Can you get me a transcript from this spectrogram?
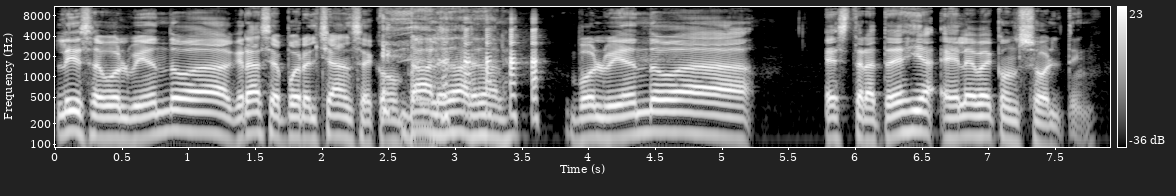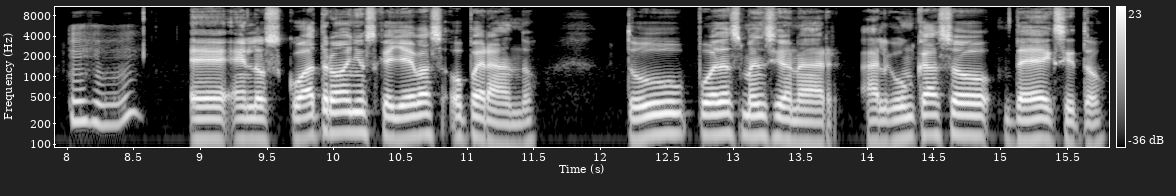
Lisa, volviendo a... Gracias por el chance, compa. dale, dale, dale. Volviendo a Estrategia LB Consulting. Eh, en los cuatro años que llevas operando, ¿tú puedes mencionar algún caso de éxito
